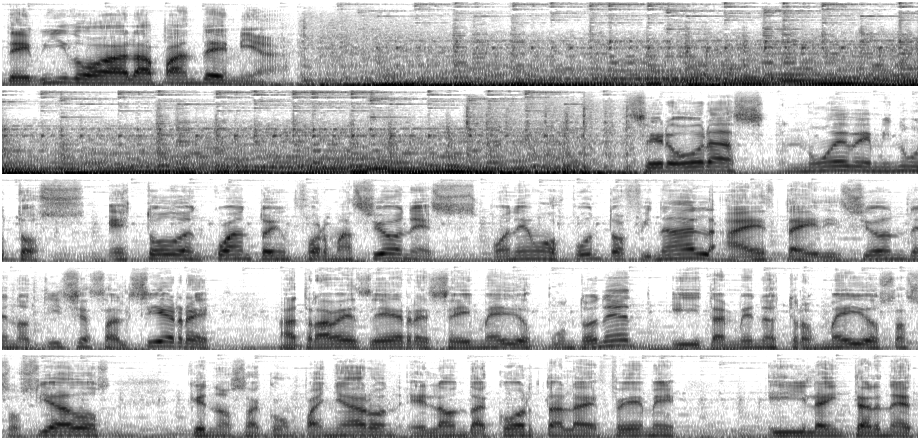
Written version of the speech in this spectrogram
debido a la pandemia. Cero horas nueve minutos. Es todo en cuanto a informaciones. Ponemos punto final a esta edición de Noticias al Cierre a través de rcimedios.net y también nuestros medios asociados que nos acompañaron en la onda corta, la FM y la Internet.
